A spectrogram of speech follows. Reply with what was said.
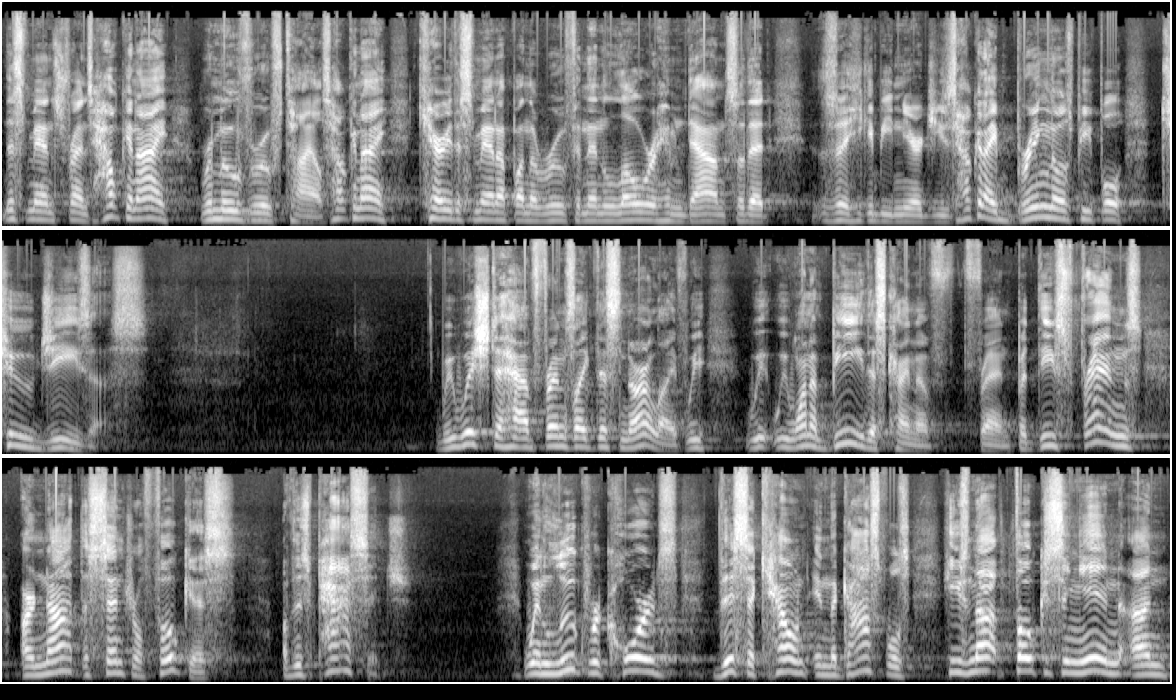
this man's friends? How can I remove roof tiles? How can I carry this man up on the roof and then lower him down so that, so that he can be near Jesus? How can I bring those people to Jesus? We wish to have friends like this in our life. We, we, we want to be this kind of friend. But these friends are not the central focus of this passage. When Luke records this account in the Gospels, he's not focusing in on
